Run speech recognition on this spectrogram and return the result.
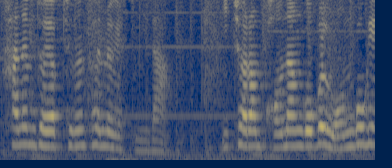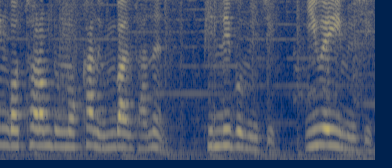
한음 저협 측은 설명했습니다. 이처럼 번안곡을 원곡인 것처럼 등록한 음반사는 빌리브 뮤직, 이웨이 뮤직,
